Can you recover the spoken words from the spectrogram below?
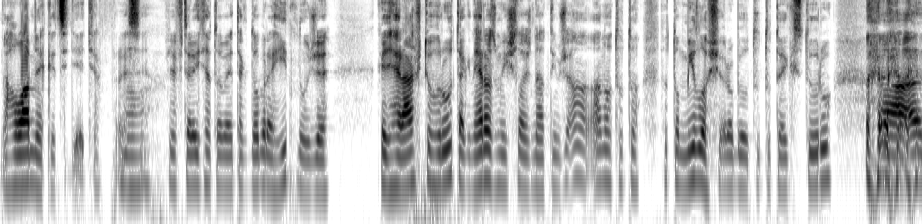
A hlavne keď si dieťa, presne. No. Že vtedy ťa to vie tak dobre hitnúť, že keď hráš tú hru, tak nerozmýšľaš nad tým, že áno, toto, toto Miloš robil túto textúru. A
